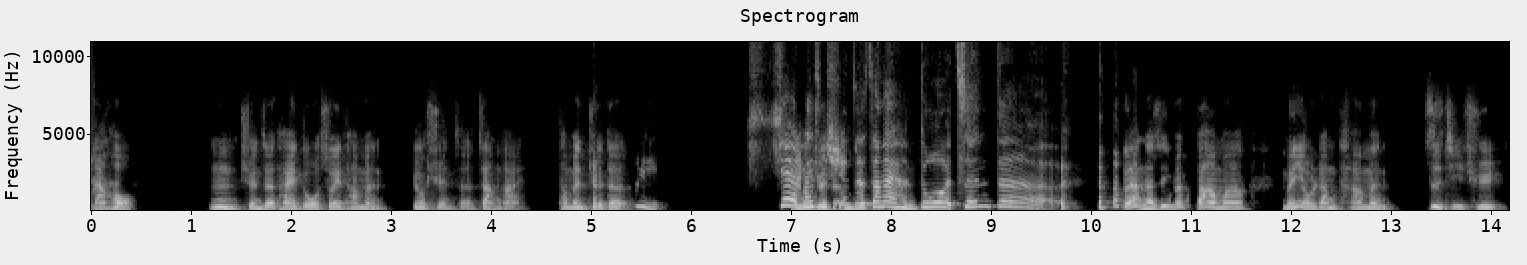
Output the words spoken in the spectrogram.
然后 嗯，选择太多，所以他们有选择障碍。他们觉得，对，现在孩子选择障碍很多，真的。对啊，那是因为 爸妈没有让他们自己去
